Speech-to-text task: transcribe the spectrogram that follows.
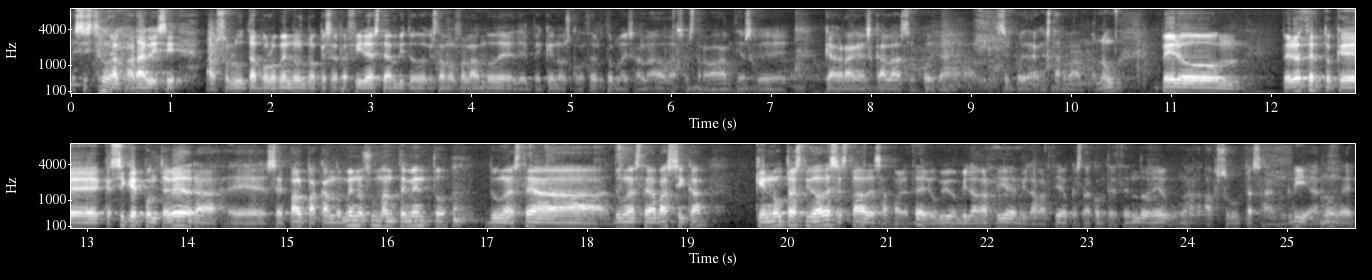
existe unha parálise absoluta, polo menos no que se refire a este ámbito do que estamos falando de, de pequenos concertos máis aladas, extravagancias que, que a gran escala se, poida, se poidan estar dando, non? Pero pero é certo que, que sí que Pontevedra eh, se palpa cando menos un mantemento dunha estea, dunha estea básica que noutras cidades está a desaparecer. Eu vivo en Vila García e en Vila García o que está acontecendo é unha absoluta sangría, non? É,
